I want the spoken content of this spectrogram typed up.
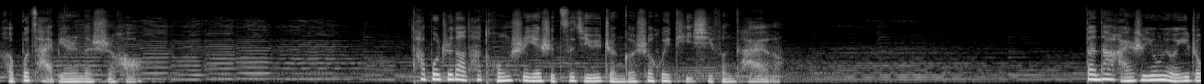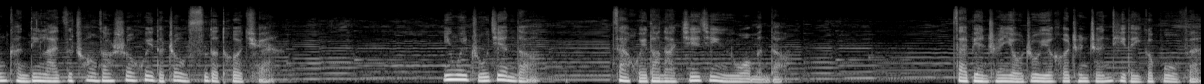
和不睬别人的时候，他不知道他同时也使自己与整个社会体系分开了。但他还是拥有一种肯定来自创造社会的宙斯的特权。因为逐渐的，再回到那接近于我们的，再变成有助于合成整体的一个部分，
